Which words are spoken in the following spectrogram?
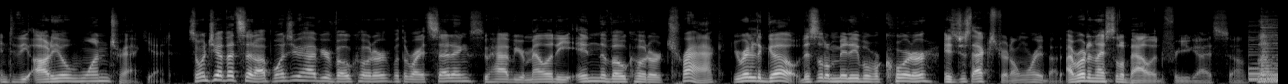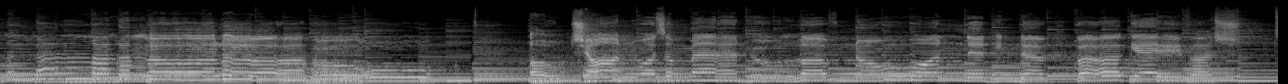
into the audio one track yet. So once you have that set up, once you have your vocoder with the right settings, you have your melody in the vocoder track, you're ready to go. This little medieval recorder is just extra. Don't worry about it. I wrote a nice little ballad for you guys, so. La, la, la, John was a man who loved no one and he never gave a shit.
